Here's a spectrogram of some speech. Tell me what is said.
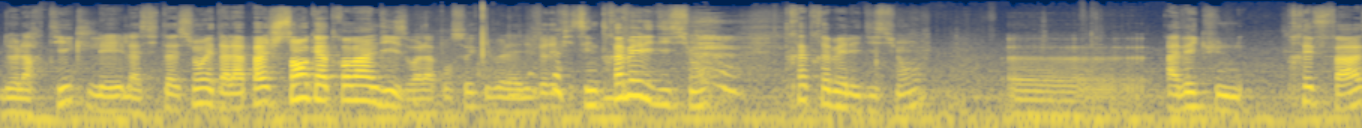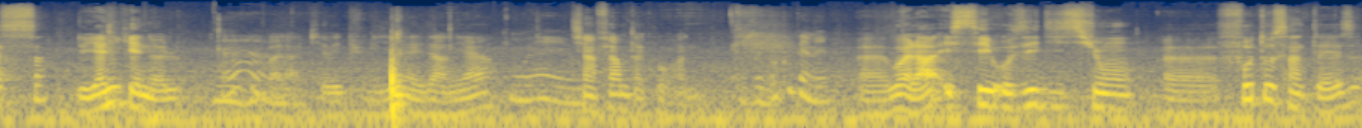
de l'article et la citation est à la page 190. Voilà pour ceux qui veulent aller vérifier. C'est une très belle édition, très très belle édition, euh, avec une préface de Yannick Henel, ah. voilà, qui avait publié l'année dernière. Tiens, ferme ta couronne. J'ai beaucoup aimé. Euh, voilà, et c'est aux éditions euh, Photosynthèse.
